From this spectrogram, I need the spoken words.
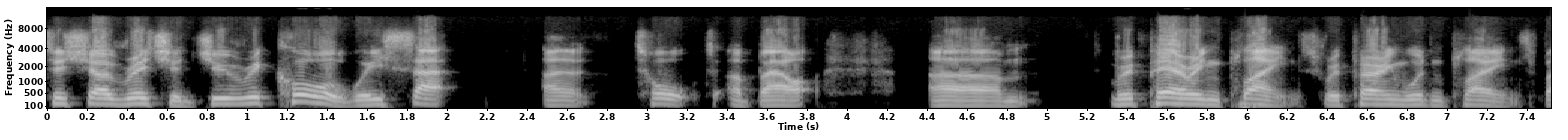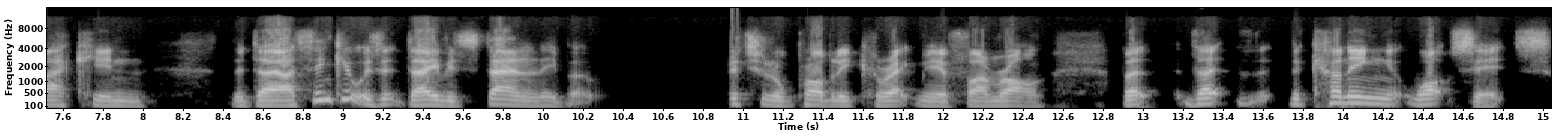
to show Richard. Do you recall we sat uh, talked about um, repairing planes, repairing wooden planes back in the day. I think it was at David Stanley, but Richard will probably correct me if I'm wrong. But the, the cunning Watsits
